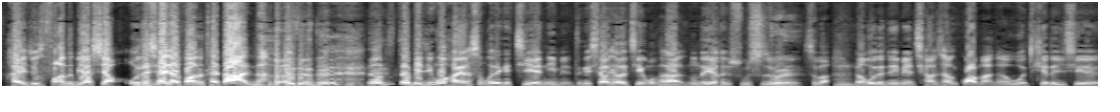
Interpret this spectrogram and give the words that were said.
还有就是房子比较小。我在乡下房子太大，你知道吗？对对对。然后在北京我好像生活在一个茧里面，这个小小的茧我把它弄得也很舒适，是吧？嗯然后我在那面墙上挂满了我贴的一些。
